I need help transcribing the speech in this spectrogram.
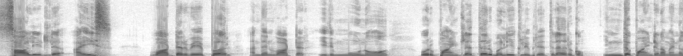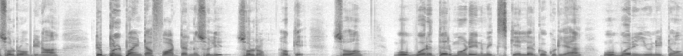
solid ice water vapour and then water இது மூணும் ஒரு பாயிண்டில் தெர்மல் ஈக்குலிபிரியத்தில் இருக்கும். இந்த பாயிண்ட்டை நம்ம என்ன சொல்கிறோம் அப்படின்னா ட்ரிபிள் பாயிண்ட் ஆஃப் வாட்டர்னு சொல்லி சொல்கிறோம் ஓகே ஸோ ஒவ்வொரு தெர்மோடைனமிக் ஸ்கேலில் இருக்கக்கூடிய ஒவ்வொரு யூனிட்டும்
